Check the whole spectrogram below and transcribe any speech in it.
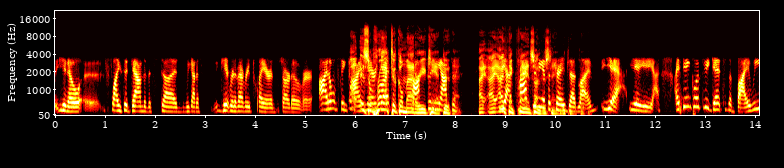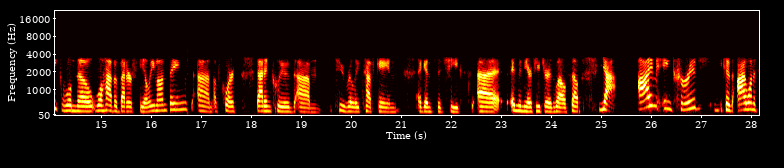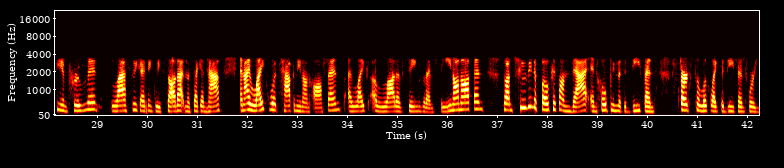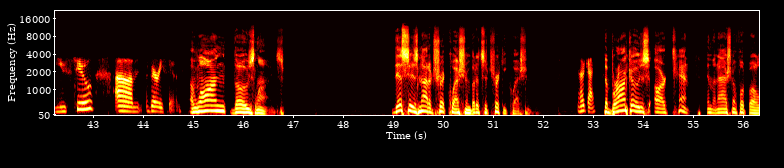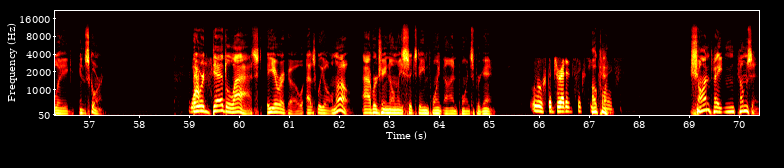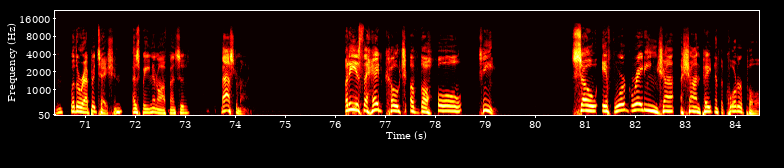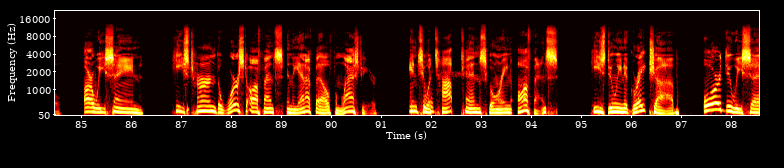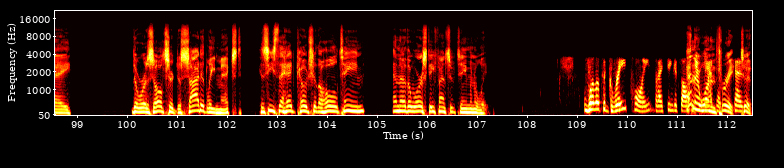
you know, slice it down to the studs. We got to get rid of every player and start over. I don't think Well, I'm as a practical yet. matter, Talk you can't do that. I, I, I yeah, think fans to me at the trade you can't do that. deadline. Yeah, yeah, yeah, yeah. I think once we get to the bye week, we'll know we'll have a better feeling on things. Um, of course, that includes um, two really tough games against the Chiefs uh, in the near future as well. So, yeah, I'm encouraged because I want to see improvement. Last week, I think we saw that in the second half, and I like what's happening on offense. I like a lot of things that I'm seeing on offense. So I'm choosing to focus on that and hoping that the defense starts to look like the defense we're used to um, very soon. Along those lines, this is not a trick question, but it's a tricky question. Okay. The Broncos are 10th in the National Football League in scoring. They were dead last a year ago, as we all know, averaging only 16.9 points per game. Ooh, the dreaded 16 Okay. points. Sean Payton comes in with a reputation as being an offensive mastermind. But he is the head coach of the whole team. So if we're grading John, Sean Payton at the quarter pole, are we saying he's turned the worst offense in the NFL from last year into a mm-hmm. top 10 scoring offense? He's doing a great job. Or do we say the results are decidedly mixed because he's the head coach of the whole team and they're the worst defensive team in the league? Well, it's a great point, but I think it's also And they're one and three, too.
